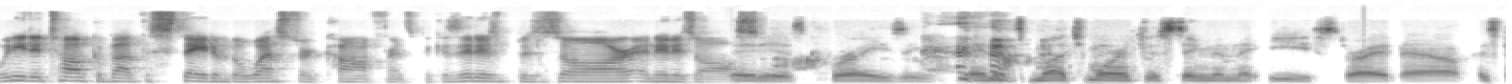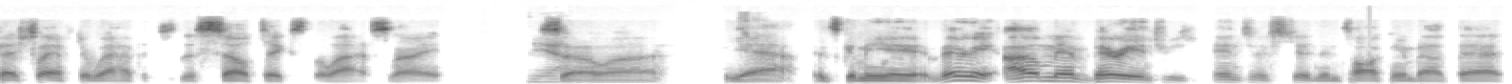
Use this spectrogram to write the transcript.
we need to talk about the state of the Western Conference because it is bizarre and it is awesome. It is crazy, and it's much more interesting than the East right now, especially after what happened to the Celtics the last night. Yeah. So uh, yeah, it's gonna be a very. I'm very inter- interested in talking about that,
